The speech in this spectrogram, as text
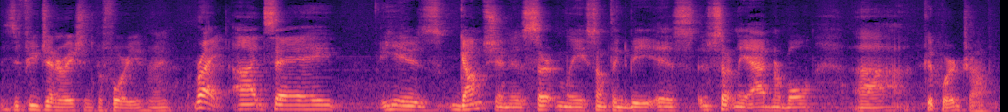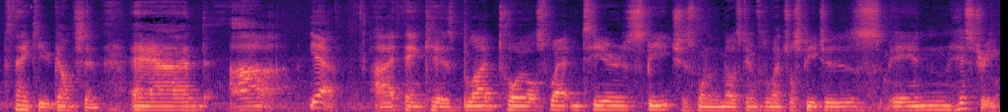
he's a few generations before you, right? Right. I'd say his gumption is certainly something to be is certainly admirable. Uh, Good word drop. thank you, gumption. And uh, yeah, I think his blood, toil, sweat, and tears speech is one of the most influential speeches in history.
